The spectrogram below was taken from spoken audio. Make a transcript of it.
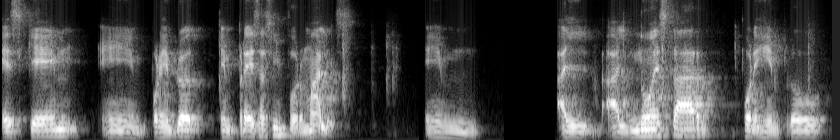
es que eh, por ejemplo, empresas informales, em, al, no estar, por ejemplo,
